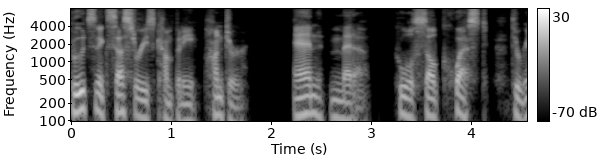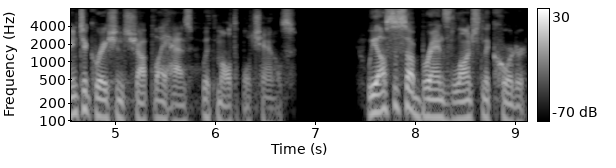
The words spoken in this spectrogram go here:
boots and accessories company Hunter, and Meta, who will sell Quest through integrations Shopify has with multiple channels. We also saw brands launched in the quarter,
